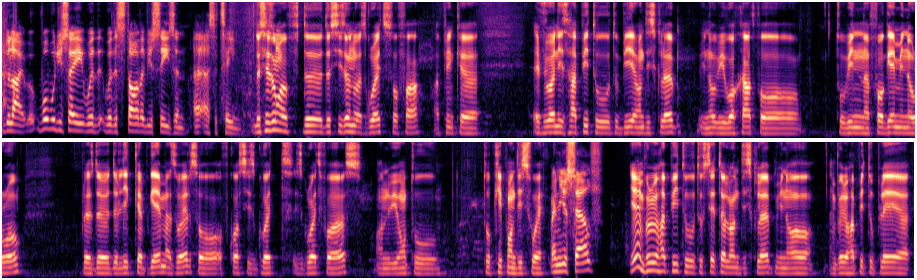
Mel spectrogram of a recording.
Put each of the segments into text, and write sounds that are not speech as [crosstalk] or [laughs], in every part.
Abdullah, what would you say with with the start of your season uh, as a team? The season of the the season was great so far. I think uh, everyone is happy to to be on this club. You know, we work hard for to win uh, four games in a row, plus the the League Cup game as well. So of course, it's great. It's great for us, and we want to to keep on this way. And yourself? Yeah, I'm very happy to to settle on this club. You know, I'm very happy to play uh,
